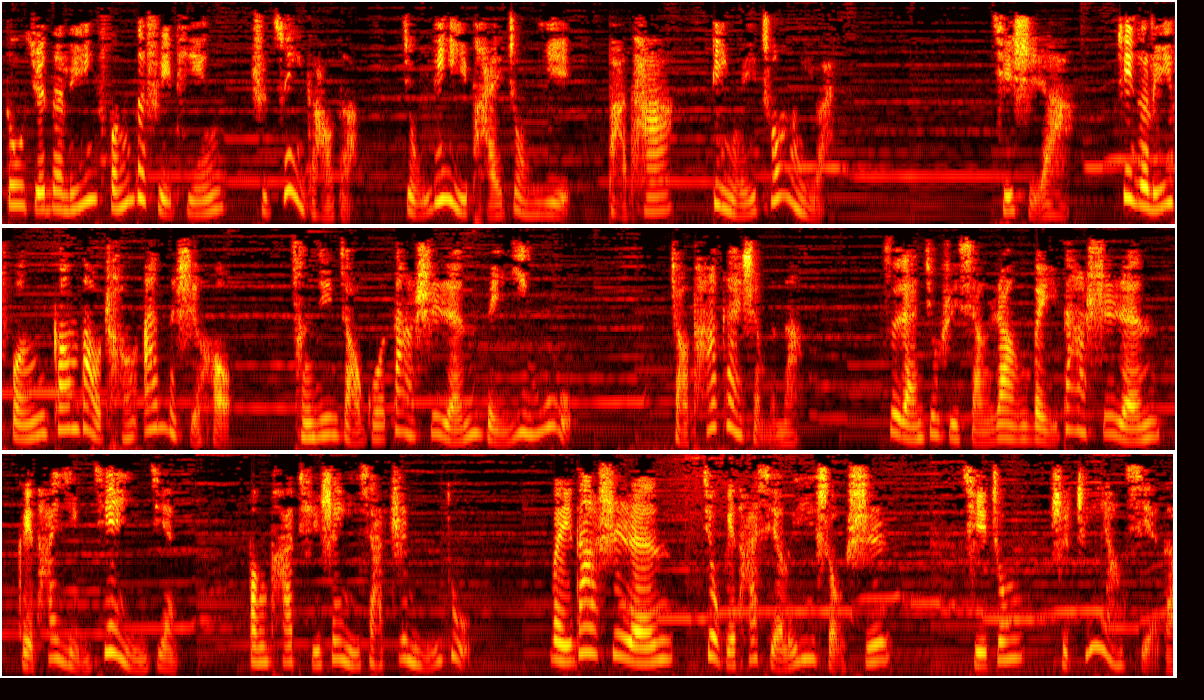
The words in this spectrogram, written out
都觉得黎逢的水平是最高的，就力排众议，把他定为状元。其实啊，这个李逢刚到长安的时候，曾经找过大诗人韦应物，找他干什么呢？自然就是想让伟大诗人给他引荐引荐，帮他提升一下知名度。伟大诗人就给他写了一首诗，其中是这样写的：“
